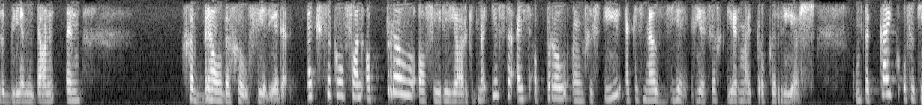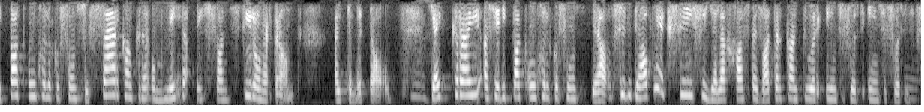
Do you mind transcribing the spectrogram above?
probleem dan in geweldige hoeveelhede. Ek sukkel van April af hierdie jaar. Ek het my eerste eis April ingestuur. Ek is nou weer besig deur my prokureurs om te kyk of ek die pad ongelukkige fonds so ver kan kry om net 'n eis van R400 uit te betaal. Hmm. Jy kry as jy die pad ongelukkige fonds bel, so dit help nie ek sê vir julle gas by watter kantoor ensovoorts ensovoorts. Hmm.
